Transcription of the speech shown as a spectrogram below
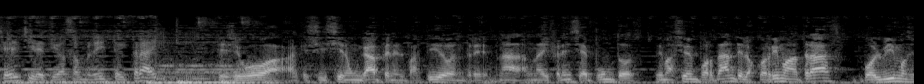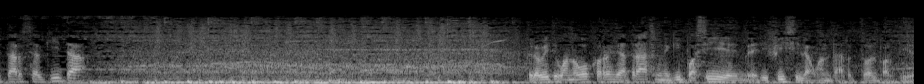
Chelsea, le tiró sombrerito y trae. que llevó a, a que se hiciera un gap en el partido entre nada, una diferencia de puntos demasiado importante. Los corrimos atrás, volvimos a estar cerquita. Pero viste, cuando vos corres de atrás, un equipo así, es, es difícil aguantar todo el partido.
